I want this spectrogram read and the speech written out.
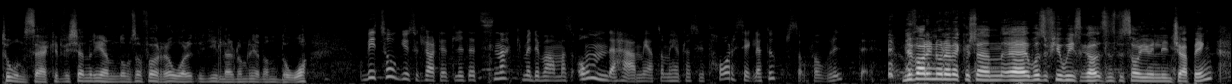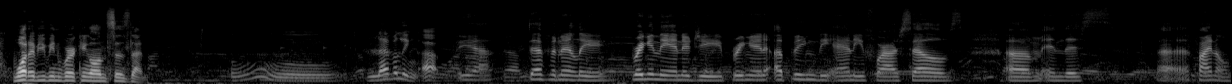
tonsäkert. Vi känner igen dem som förra året, vi gillade dem redan då. Vi tog ju såklart ett litet snack med Debamas om det här med att de helt plötsligt har seglat upp som favoriter. Nu var det några veckor sedan, uh, it was a few weeks ago since we saw you in Linköping. What have you been working on since then? Leveling up. Yeah, definitely bringing the energy, bringing upping the ante for ourselves um, in this uh, final.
